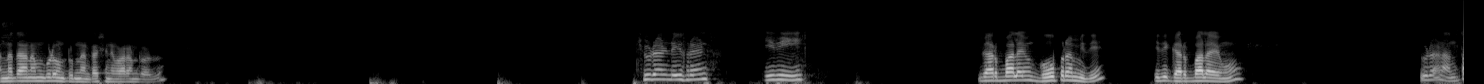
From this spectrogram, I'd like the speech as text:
అన్నదానం కూడా ఉంటుందంట శనివారం రోజు. చూడండి ఫ్రెండ్స్ ఇది గర్భాలయం గోపురం ఇది. ఇది గర్భాలయము. చూడండి అంత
